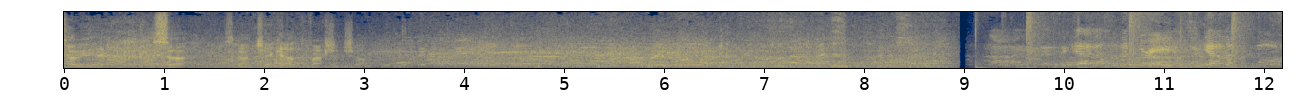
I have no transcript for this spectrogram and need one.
So yeah, uh, let's go and check out the fashion shop. Together three, together four,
